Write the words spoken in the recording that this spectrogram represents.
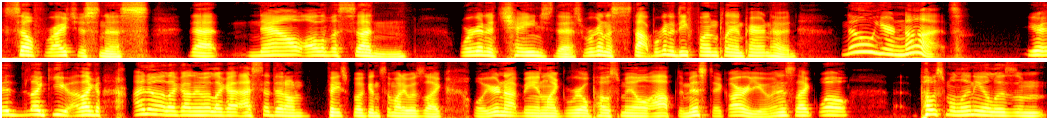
self righteousness that now all of a sudden we're gonna change this. We're gonna stop. We're gonna defund Planned Parenthood. No, you're not. You're like you like I know like I know like I, I said that on Facebook and somebody was like, "Well, you're not being like real post mill optimistic, are you?" And it's like, well, post millennialism,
